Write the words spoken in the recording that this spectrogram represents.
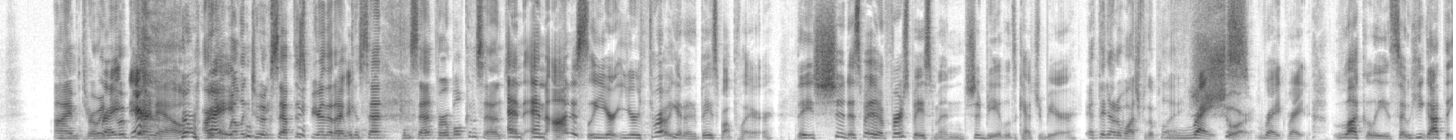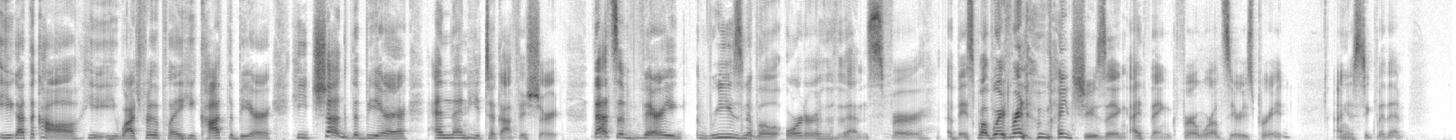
I'm throwing Right. you a beer now. Are you willing to accept this beer that I'm consent consent verbal consent? And and honestly, you're you're throwing it at a baseball player. They should, especially a first baseman, should be able to catch a beer. if they know to watch for the play, Right. Sure. Right. Right. Luckily, so he got the he got the call. He he watched for the play. He caught the beer. He chugged the beer, and then he took off his shirt. That's a very reasonable order of events for a baseball boyfriend of my choosing. I think for a World Series parade. I'm gonna stick with it.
